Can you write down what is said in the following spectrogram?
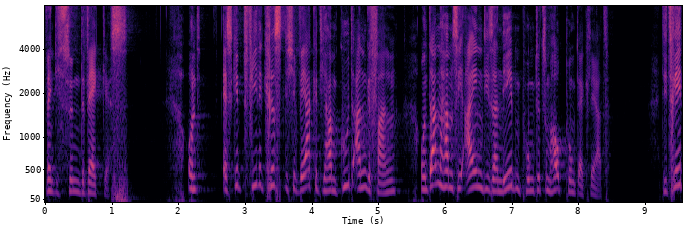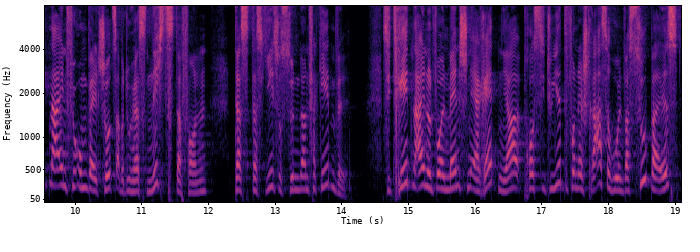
wenn die Sünde weg ist. Und es gibt viele christliche Werke, die haben gut angefangen und dann haben sie einen dieser Nebenpunkte zum Hauptpunkt erklärt. Die treten ein für Umweltschutz, aber du hörst nichts davon, dass, dass Jesus Sündern vergeben will. Sie treten ein und wollen Menschen erretten, ja, Prostituierte von der Straße holen, was super ist,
